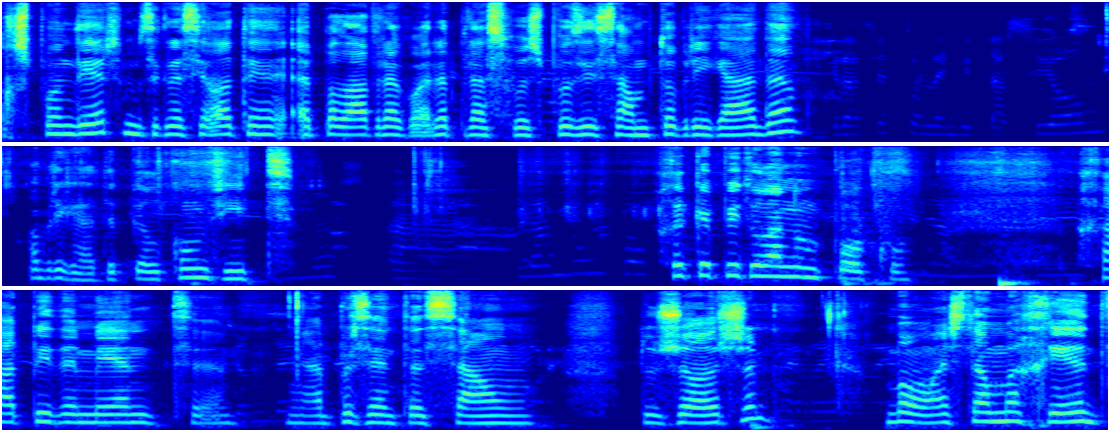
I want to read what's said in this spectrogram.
responder, mas a Graciela tem a palavra agora para a sua exposição. Muito obrigada. Obrigada pelo convite. Recapitulando um pouco rapidamente a apresentação do Jorge. Bom, esta é uma rede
